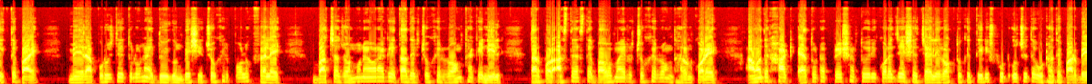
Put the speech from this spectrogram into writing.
দেখতে পায়। মেয়েরা পুরুষদের তুলনায় দুই গুণ বেশি চোখের পলক ফেলে। বাচ্চা জন্ম নেওয়ার আগে তাদের চোখের রং থাকে নীল, তারপর আস্তে আস্তে বাবা মায়ের চোখের রং ধারণ করে। আমাদের হার্ট এতটা প্রেশার তৈরি করে যে সে চাইলে রক্তকে তিরিশ ফুট উঁচুতে উঠাতে পারবে।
